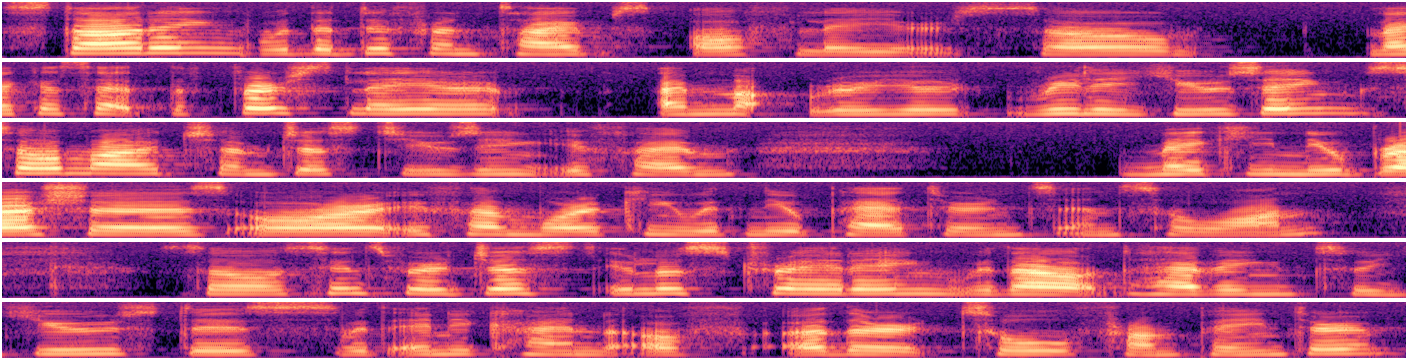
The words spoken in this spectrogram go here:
starting with the different types of layers. So like I said, the first layer I'm not re really using so much. I'm just using if I'm making new brushes or if I'm working with new patterns and so on. So since we're just illustrating without having to use this with any kind of other tool from Painter,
